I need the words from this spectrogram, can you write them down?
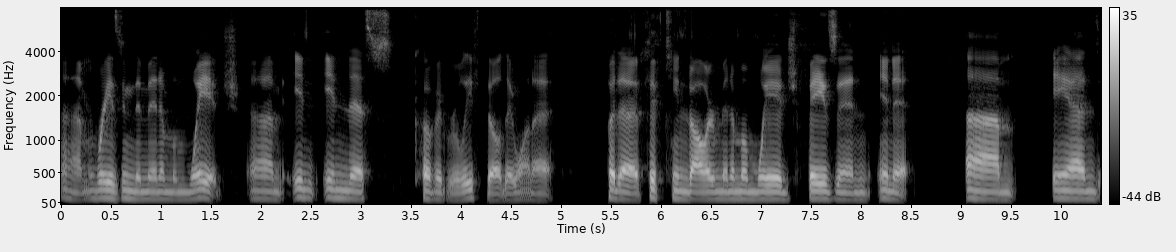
um, raising the minimum wage um, in in this COVID relief bill. They want to put a fifteen dollar minimum wage phase in in it, um, and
